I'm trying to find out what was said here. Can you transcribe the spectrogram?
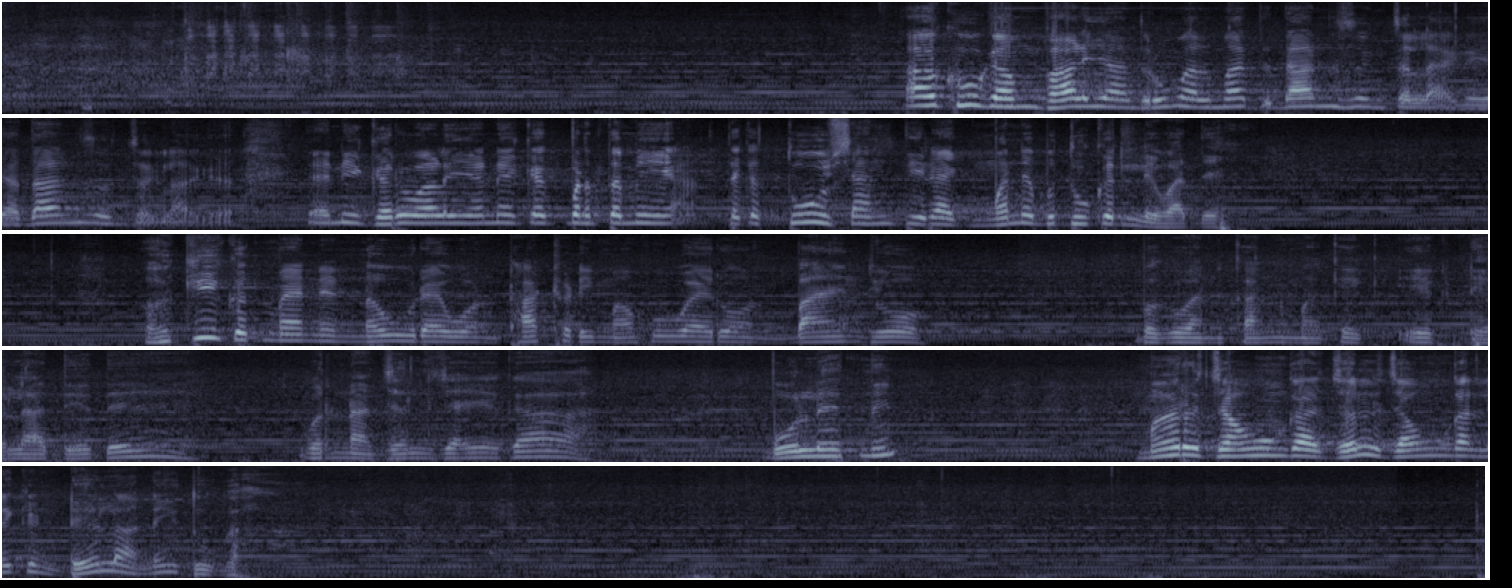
આખું ગામ ફાળિયા રૂમાલ માથે દાનસંગ ચલા ગયા દાનસંગ ચલા ગયા. એની ઘરવાળી એને કંઈક પણ તમે કે તું શાંતિ રાખ મને બધું કરી લેવા દે. હકીકતમાં એને નવરાવ્યો ને ઠાઠડીમાં હુવાર્યો ને બાંધ્યો. ભગવાન કાનમાં કંઈક એક ઢેલા દે દે. वरना जल जाएगा बोले नहीं मर जाऊंगा जल जाऊंगा लेकिन ढेला नहीं दूंगा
